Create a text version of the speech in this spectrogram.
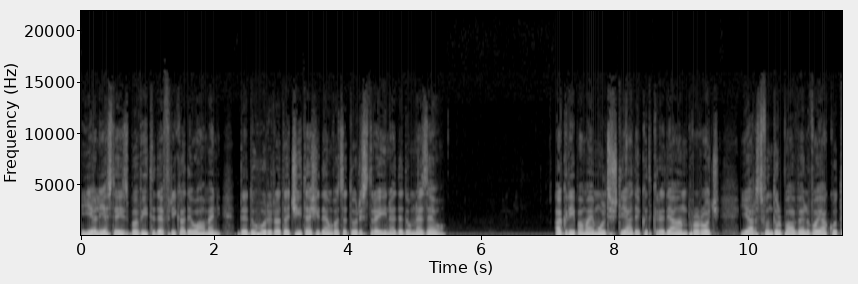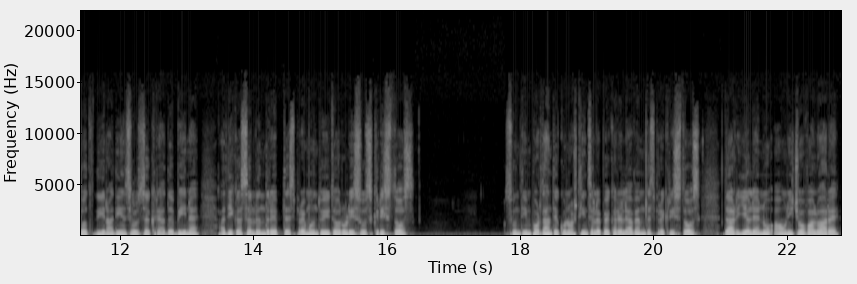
El este izbăvit de frica de oameni, de duhuri rătăcite și de învățături străine de Dumnezeu. Agripa mai mult știa decât credea în proroci, iar Sfântul Pavel voia cu tot din adinsul să creadă bine, adică să-l îndrepte spre Mântuitorul Iisus Hristos. Sunt importante cunoștințele pe care le avem despre Hristos, dar ele nu au nicio valoare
